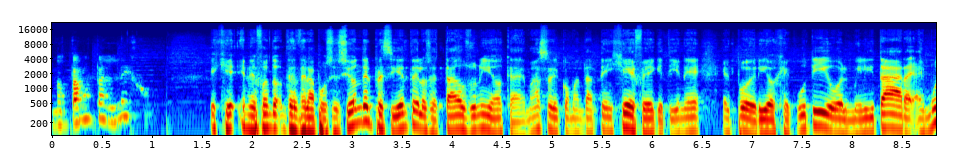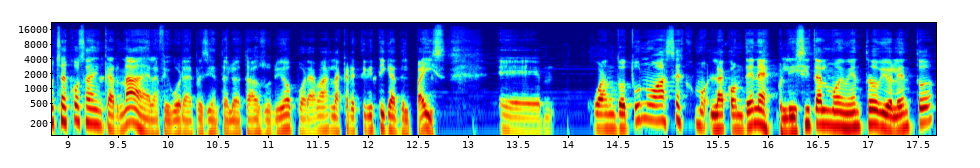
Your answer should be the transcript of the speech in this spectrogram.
no estamos tan lejos. Es que en el fondo, desde la posición del presidente de los Estados Unidos, que además es el comandante en jefe, que tiene el poderío ejecutivo, el militar, hay muchas cosas encarnadas en la figura del presidente de los Estados Unidos por además las características del país. Eh, cuando tú no haces como la condena explícita al movimiento violento,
